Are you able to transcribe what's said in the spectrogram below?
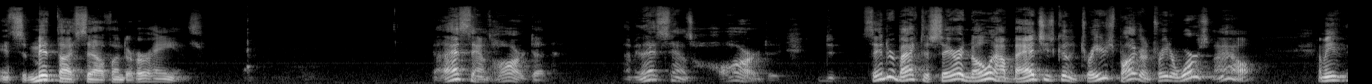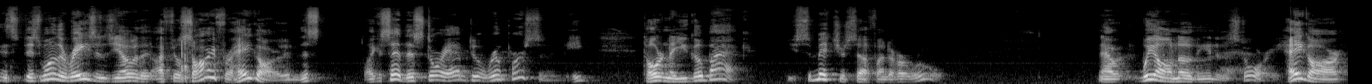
and submit thyself under her hands. Now that sounds hard, doesn't it? I mean, that sounds hard. Send her back to Sarah knowing how bad she's going to treat her. She's probably going to treat her worse now. I mean, it's, it's one of the reasons, you know, that I feel sorry for Hagar. This, like I said, this story happened to a real person. He told her, now you go back. You submit yourself under her rule. Now, we all know the end of the story. Hagar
